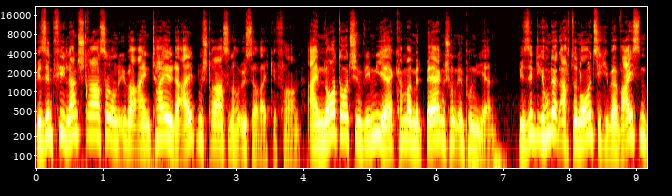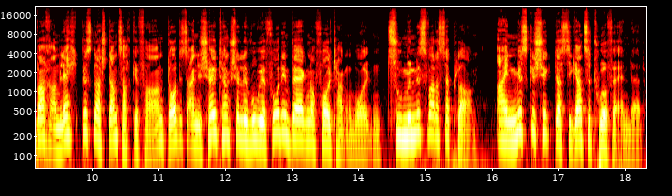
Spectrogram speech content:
Wir sind viel Landstraße und über einen Teil der Alpenstraße nach Österreich gefahren. Einem Norddeutschen wie mir kann man mit Bergen schon imponieren. Wir sind die 198 über Weißenbach am Lech bis nach Stanzach gefahren. Dort ist eine Shell-Tankstelle, wo wir vor den Bergen noch voll tanken wollten. Zumindest war das der Plan. Ein Missgeschick, das die ganze Tour verändert.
